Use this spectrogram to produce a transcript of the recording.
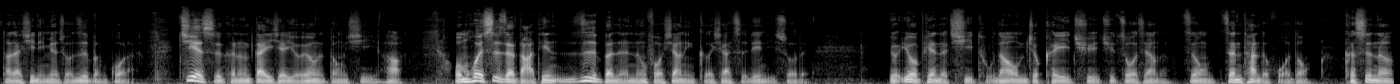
他在信里面说日本过来，届时可能带一些有用的东西哈。我们会试着打听日本人能否像你阁下指令里说的有诱骗的企图，然后我们就可以去去做这样的这种侦探的活动。可是呢，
